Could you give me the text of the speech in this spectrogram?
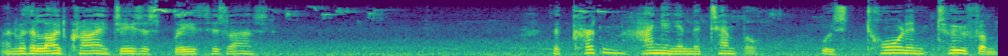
And with a loud cry, Jesus breathed his last. The curtain hanging in the temple was torn in two from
